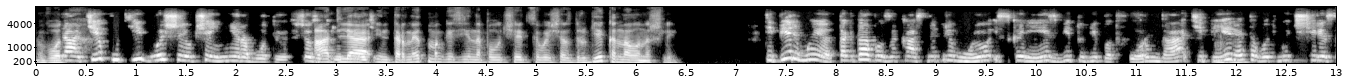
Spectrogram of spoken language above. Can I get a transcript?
Вот. Да, те пути больше вообще не работают. Все А закрыто. для Эти- интернет-магазина, получается, вы сейчас другие каналы нашли? Теперь мы, тогда был заказ напрямую из Кореи, из B2B платформ, да, теперь Мгм. это вот мы через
